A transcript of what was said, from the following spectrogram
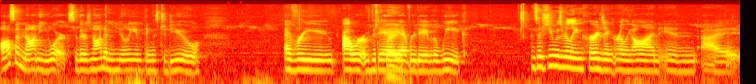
also not New York. So there's not a million things to do every hour of the day, right. every day of the week. And so she was really encouraging early on in uh,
